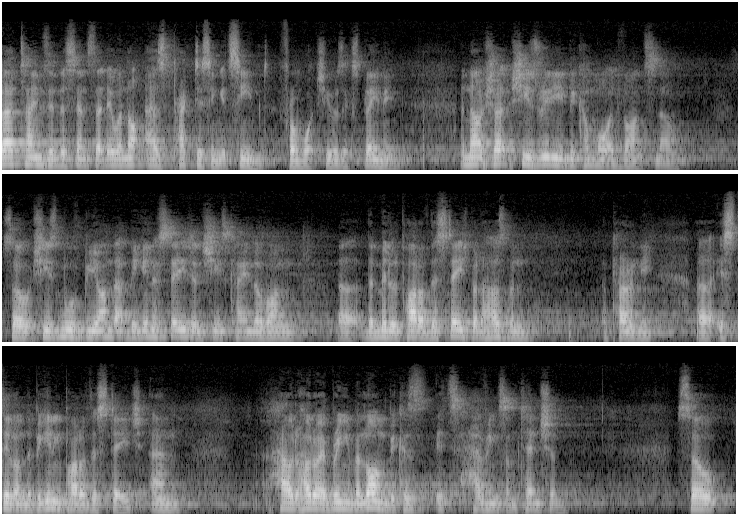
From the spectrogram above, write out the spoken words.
Bad times in the sense that they were not as practicing, it seemed, from what she was explaining. And now she's really become more advanced now. So she's moved beyond that beginner stage and she's kind of on uh, the middle part of the stage, but her husband apparently uh, is still on the beginning part of the stage. And how, how do I bring him along? Because it's having some tension. So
